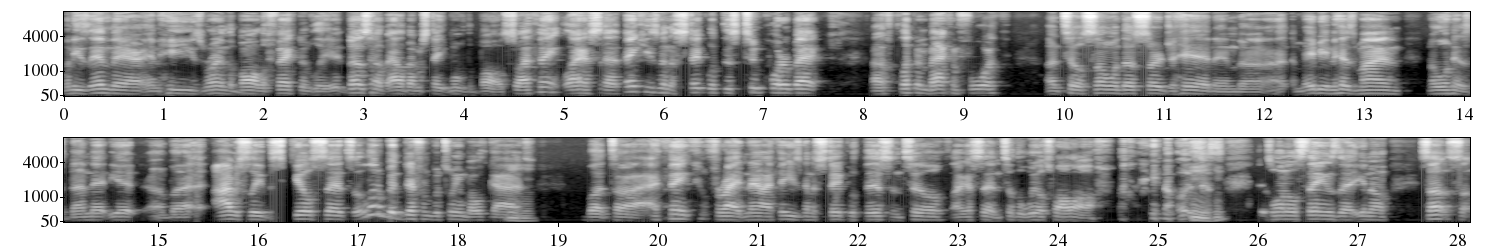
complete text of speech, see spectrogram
when he's in there and he's running the ball effectively, it does help Alabama State move the ball. So I think, like I said, I think he's going to stick with this two quarterback, uh, flipping back and forth until someone does surge ahead. And uh, maybe in his mind, no one has done that yet. Uh, but obviously, the skill set's a little bit different between both guys. Mm-hmm. But uh, I think for right now, I think he's going to stick with this until, like I said, until the wheels fall off. you know, it's mm-hmm. just it's one of those things that you know. Some, some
